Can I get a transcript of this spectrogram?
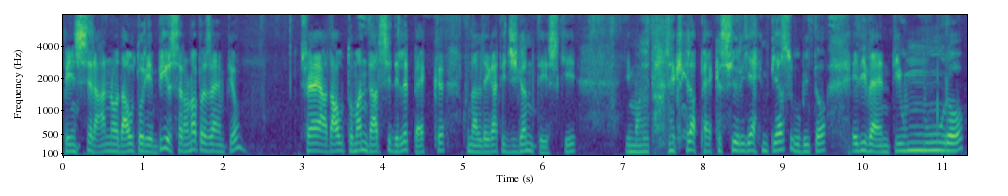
penseranno ad autoriempirsela, no? Per esempio, cioè ad automandarsi delle PEC con allegati giganteschi in modo tale che la PEC si riempia subito e diventi un muro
